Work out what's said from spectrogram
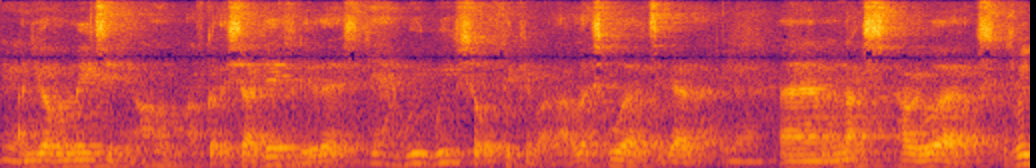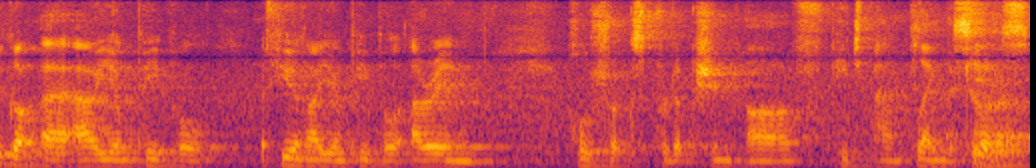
Yeah. And you have a meeting, think, oh, I've got this idea to do this. Yeah, we we sort of thinking about that. Let's work together. Yeah. Um, and that's how it works. Because we've got uh, our young people, a few of our young people are in Hull Truck's production of Peter Pan playing the kids.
